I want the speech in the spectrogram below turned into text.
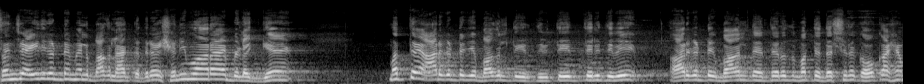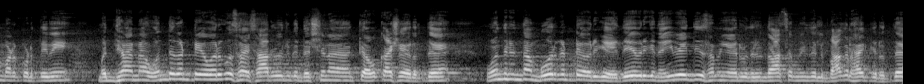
ಸಂಜೆ ಐದು ಗಂಟೆ ಮೇಲೆ ಬಾಗಿಲು ಹಾಕಿದ್ರೆ ಶನಿವಾರ ಬೆಳಗ್ಗೆ ಮತ್ತೆ ಆರು ಗಂಟೆಗೆ ಬಾಗಿಲು ತೆಗಿರ್ತೀವಿ ತೆರಿತೀವಿ. ಆರು ಗಂಟೆಗೆ ಬಾಗಿಲು ತೆರೆದು ಮತ್ತೆ ದರ್ಶನಕ್ಕೆ ಅವಕಾಶ ಮಾಡಿಕೊಡ್ತೀವಿ. ಮಧ್ಯಾಹ್ನ ಒಂದು ಗಂಟೆಯವರೆಗೂ ಸಹ ಸಾರ್ವಜನಿಕ ದರ್ಶನಕ್ಕೆ ಅವಕಾಶ ಇರುತ್ತೆ. ಒಂದರಿಂದ ಮೂರು ಗಂಟೆವರೆಗೆ ದೇವರಿಗೆ ನೈವೇದ್ಯ ಸಮಯ ಇರೋದರಿಂದ ಆ ಸಮಯದಲ್ಲಿ ಬಾಗಿಲು ಹಾಕಿರುತ್ತೆ.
